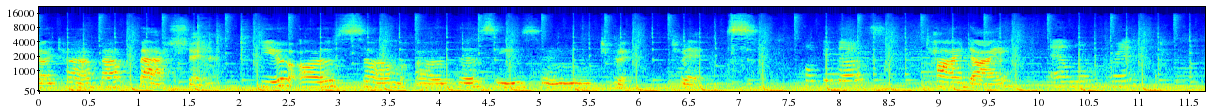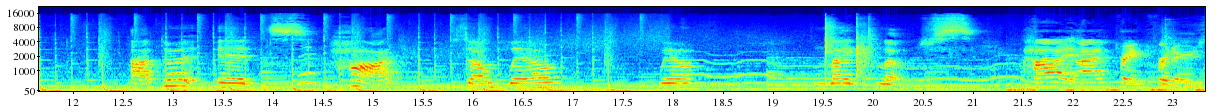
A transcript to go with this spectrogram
Peggy Susan. We are talking about fashion. Here are some of the season tri- tricks. Polka dots, Tie-dye. animal print, After it's hot, so wear, wear light clothes. Hi, I'm Frank Fritters.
